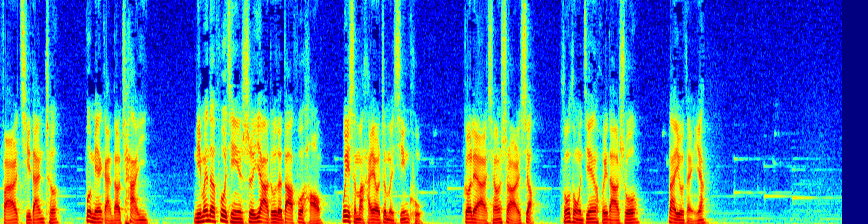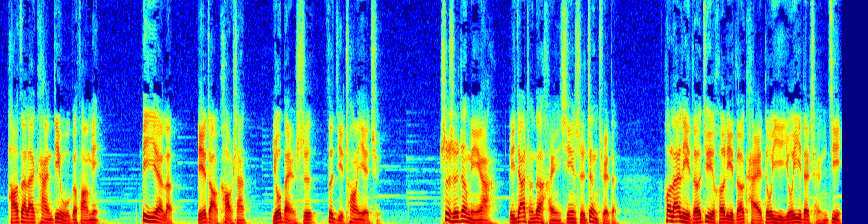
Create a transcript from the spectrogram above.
反而骑单车，不免感到诧异：“你们的父亲是亚洲的大富豪，为什么还要这么辛苦？”哥俩相视而笑，耸耸肩回答说：“那又怎样？”好，再来看第五个方面，毕业了。别找靠山，有本事自己创业去。事实证明啊，李嘉诚的狠心是正确的。后来，李德钜和李德凯都以优异的成绩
